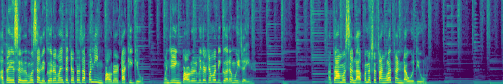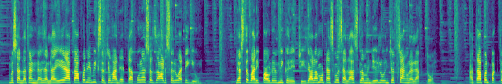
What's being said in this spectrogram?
आता हे सर्व मसाले गरम आहे त्याच्यातच आपण हिंग पावडर टाकी घेऊ. म्हणजे हिंग पावडर बी त्याच्यामध्ये गरम होई जाईल आता हा मसाला आपण असा चांगला थंड होऊ देऊ. मसाला थंड झाला आहे आता आपण हे मिक्सरच्या भांड्यात टाकून असं जाडसर वाटी घेऊ. जास्त बारीक पावडर नाही करायची. जाडा मोठाच मसाला असला म्हणजे लोणच्यात चांगला लागतो. आता आपण फक्त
